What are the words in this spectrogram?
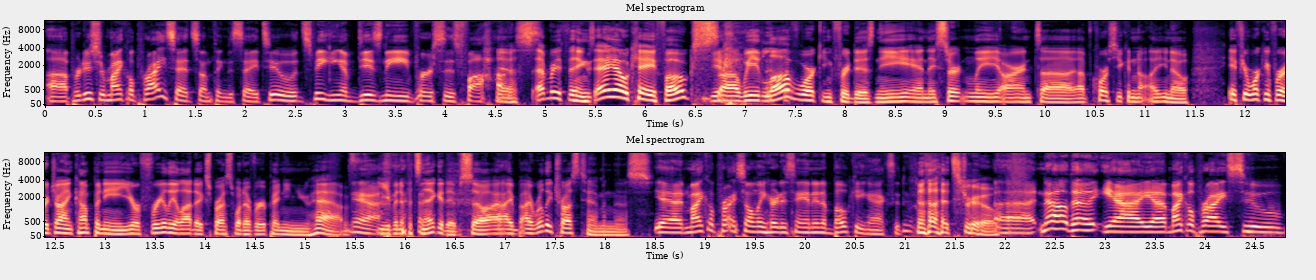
uh, producer Michael Price had something to say too. Speaking of Disney versus Fox, Yes, everything's a okay, folks. Yeah. Uh, we love working for Disney, and and they certainly aren't. Uh, of course, you can, uh, you know, if you're working for a giant company, you're freely allowed to express whatever opinion you have, Yeah. even if it's negative. So I, I really trust him in this. Yeah, and Michael Price only hurt his hand in a boking accident. it's true. Uh, no, the yeah, yeah, Michael Price, who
